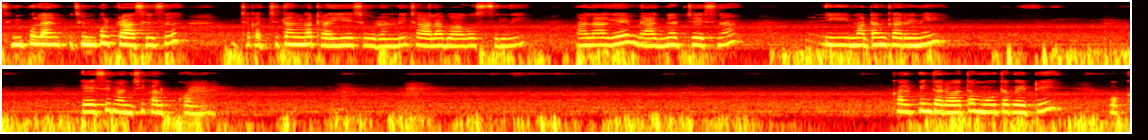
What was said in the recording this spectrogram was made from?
Simple and simple process. ఖచ్చితంగా ట్రై చేసి చూడండి. చాలా బాగా వస్తుంది అలాగే మ్యాగ్నేట్ చేసిన ఈ మటన్ కర్రీని వేసి మంచి కలుపుకోండి. కలిపిన తర్వాత మూత పెట్టి ఒక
